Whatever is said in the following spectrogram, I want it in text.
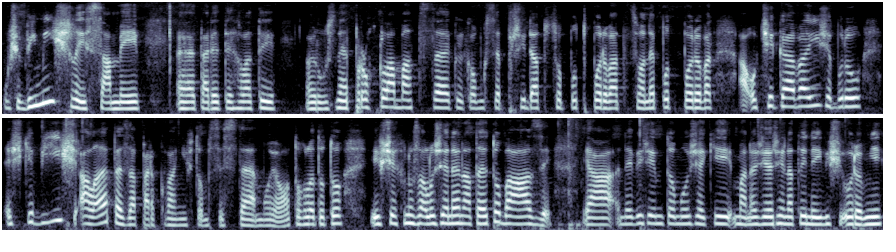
už vymýšlí sami eh, tady tyhle ty různé proklamace, k komu se přidat, co podporovat, co nepodporovat a očekávají, že budou ještě výš a lépe zaparkovaní v tom systému. Jo? Tohle toto je všechno založené na této bázi. Já nevěřím tomu, že ti manažeři na ty nejvyšší úrovni,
